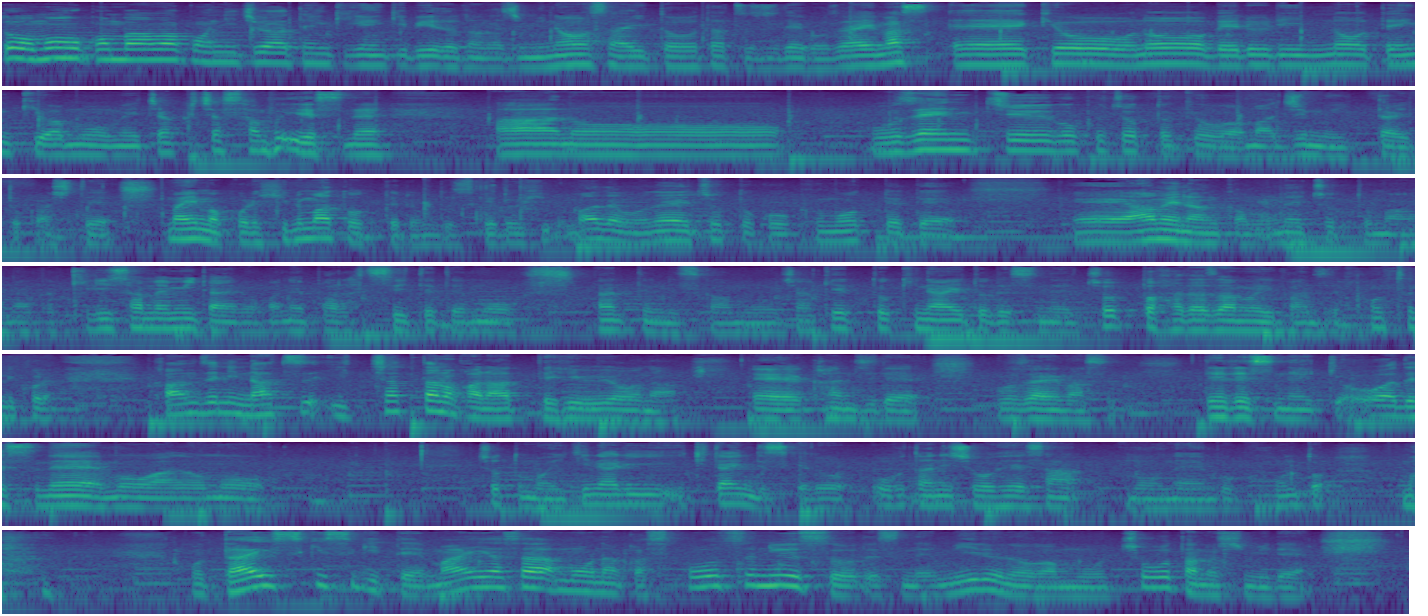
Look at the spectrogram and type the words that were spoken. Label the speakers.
Speaker 1: どうもこんばんは。こんにちは。天気元気ビルドとおなじみの斉藤達治でございます、えー今日のベルリンの天気はもうめちゃくちゃ寒いですね。あのー午前中僕ちょっと今日はまあジム行ったりとかして、まあ、今これ昼間撮ってるんですけど昼間でもねちょっとこう曇ってて、えー雨なんかもねちょっとまあなんか霧雨みたいのがねパラついててもうなんていうんですかもうジャケット着ないとですねちょっと肌寒い感じで本当にこれ完全に夏行っちゃったのかなっていうような、えー感じでございます。でですね今日はですねもうあのもうちょっともういきなり行きたいんですけど大谷翔平さんもうね僕本当まもう大好きすぎて毎朝もうなんかスポーツニュースをですね見るのがもう超楽しみで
